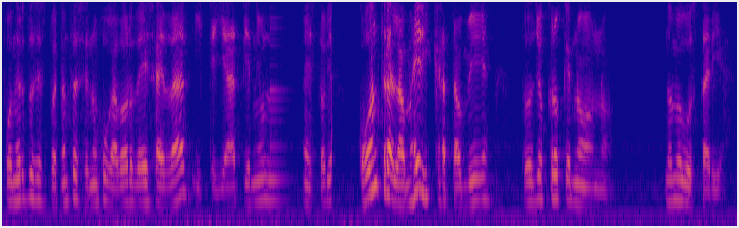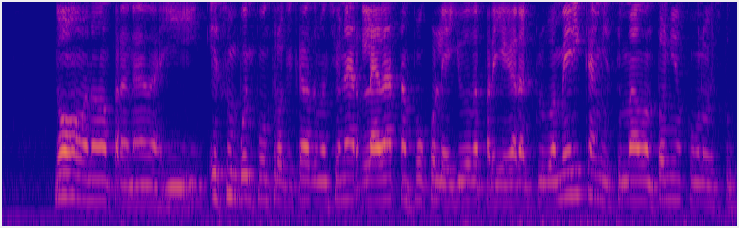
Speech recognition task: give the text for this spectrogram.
poner tus esperanzas en un jugador de esa edad y que ya tiene una, historia contra el América también. Entonces yo creo que no, no, no me gustaría. No, no, para nada. Y es un buen punto lo que acabas de mencionar. La edad tampoco le ayuda para llegar al Club América. Mi estimado Antonio, ¿cómo lo ves tú?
